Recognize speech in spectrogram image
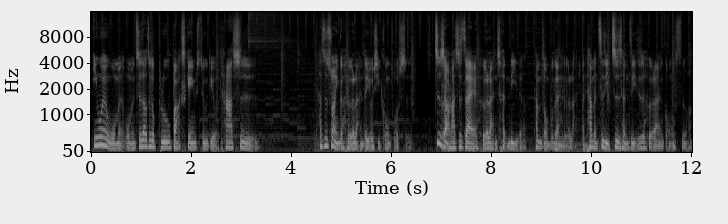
因为我们我们知道这个 Blue Box Game Studio 它是它是算一个荷兰的游戏工作室，至少对它是在荷兰成立的，他们总部在荷兰，嗯呃他们自己自称自己是荷兰公司嘛。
